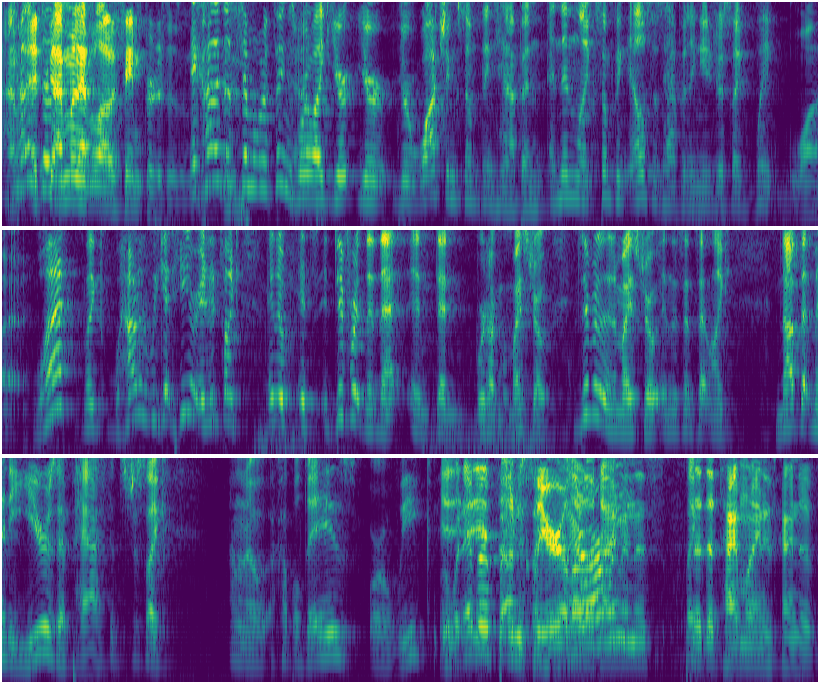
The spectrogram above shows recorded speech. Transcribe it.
I'm, does. I'm gonna have a lot of same criticism. it kind of does similar things Yeah. where like you're you're you're watching something happen and then like something else is happening and you're just like wait Why? what like how did we get here and it's like and it's different than that and then we're talking about maestro it's different than maestro in the sense that like not that many years have passed it's just like i don't know a couple days or a week or It- whatever It's but you're just like, unclear a lot of the time we? in this. Like- the, the timeline is kind of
